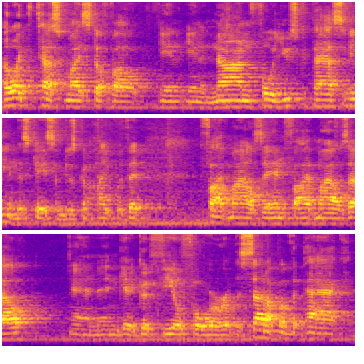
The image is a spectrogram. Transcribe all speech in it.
I like to test my stuff out in, in a non-full use capacity. In this case, I'm just going to hike with it five miles in, five miles out, and, and get a good feel for the setup of the pack,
